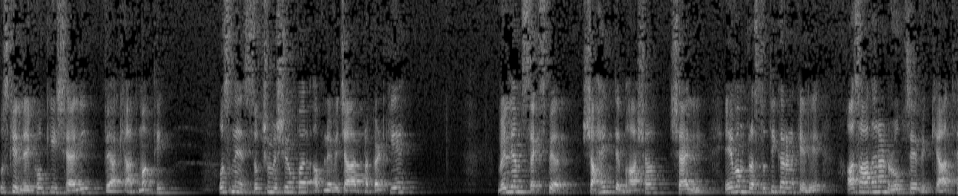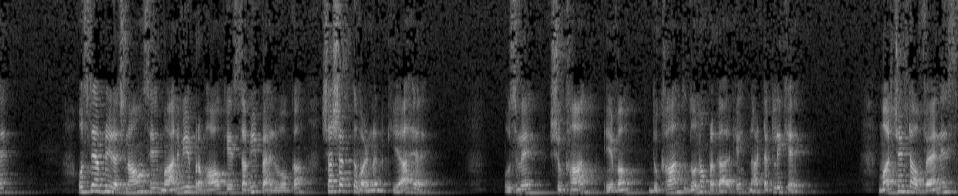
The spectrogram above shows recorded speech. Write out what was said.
उसके लेखों की शैली व्याख्यात्मक थी। उसने सूक्ष्म विषयों पर अपने विचार प्रकट किए। विलियम शेक्सपियर साहित्य, भाषा, शैली एवं प्रस्तुतिकरण के लिए असाधारण रूप से विख्यात है। उसने अपनी रचनाओं से मानवीय प्रभाव के सभी पहलुओं का सशक्त वर्णन किया है। उसने सुखांत एवं दुखांत दोनों प्रकार के नाटक लिखे। Merchant of Venice,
